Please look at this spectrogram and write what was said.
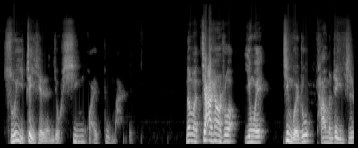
所以这些人就心怀不满。那么加上说，因为晋鬼珠他们这一支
